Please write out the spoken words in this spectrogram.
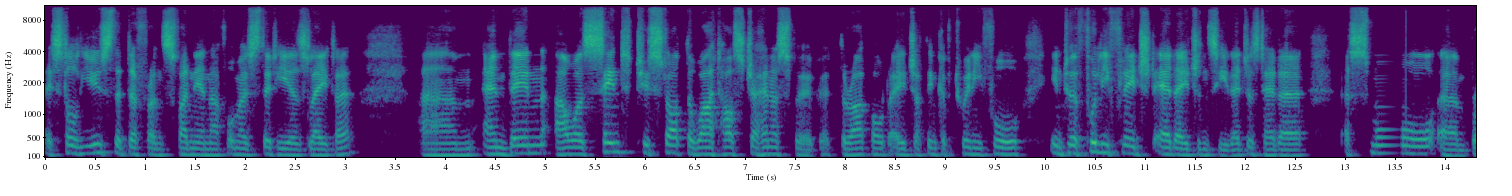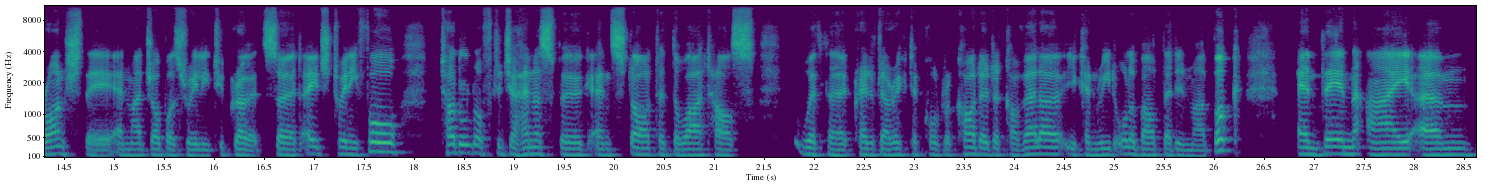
They still use the difference, funny enough, almost 30 years later. Um, and then I was sent to start the White House Johannesburg at the ripe old age, I think, of 24, into a fully fledged ad agency. They just had a, a small um, branch there, and my job was really to grow it. So at age 24, toddled off to Johannesburg and started the White House with a creative director called Ricardo de Carvalho. You can read all about that in my book. And then I um,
